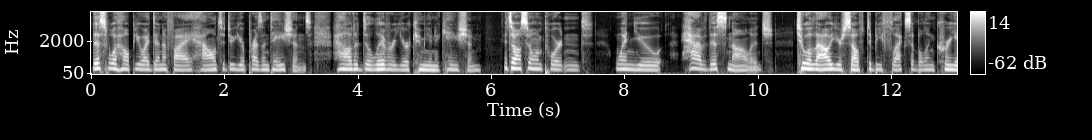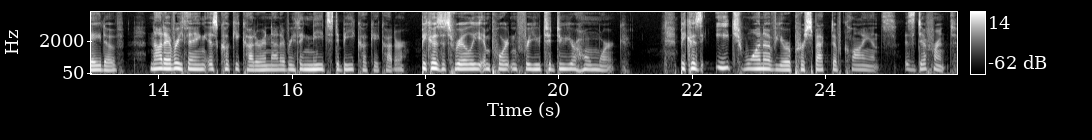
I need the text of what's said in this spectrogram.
This will help you identify how to do your presentations, how to deliver your communication. It's also important when you have this knowledge to allow yourself to be flexible and creative. Not everything is cookie cutter and not everything needs to be cookie cutter because it's really important for you to do your homework because each one of your prospective clients is different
